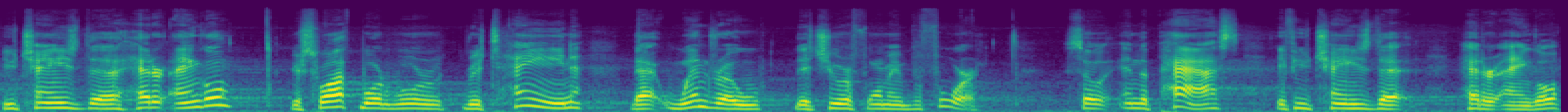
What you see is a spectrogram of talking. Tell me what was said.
you change the header angle, your swath board will retain that windrow that you were forming before. So in the past, if you changed that header angle,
